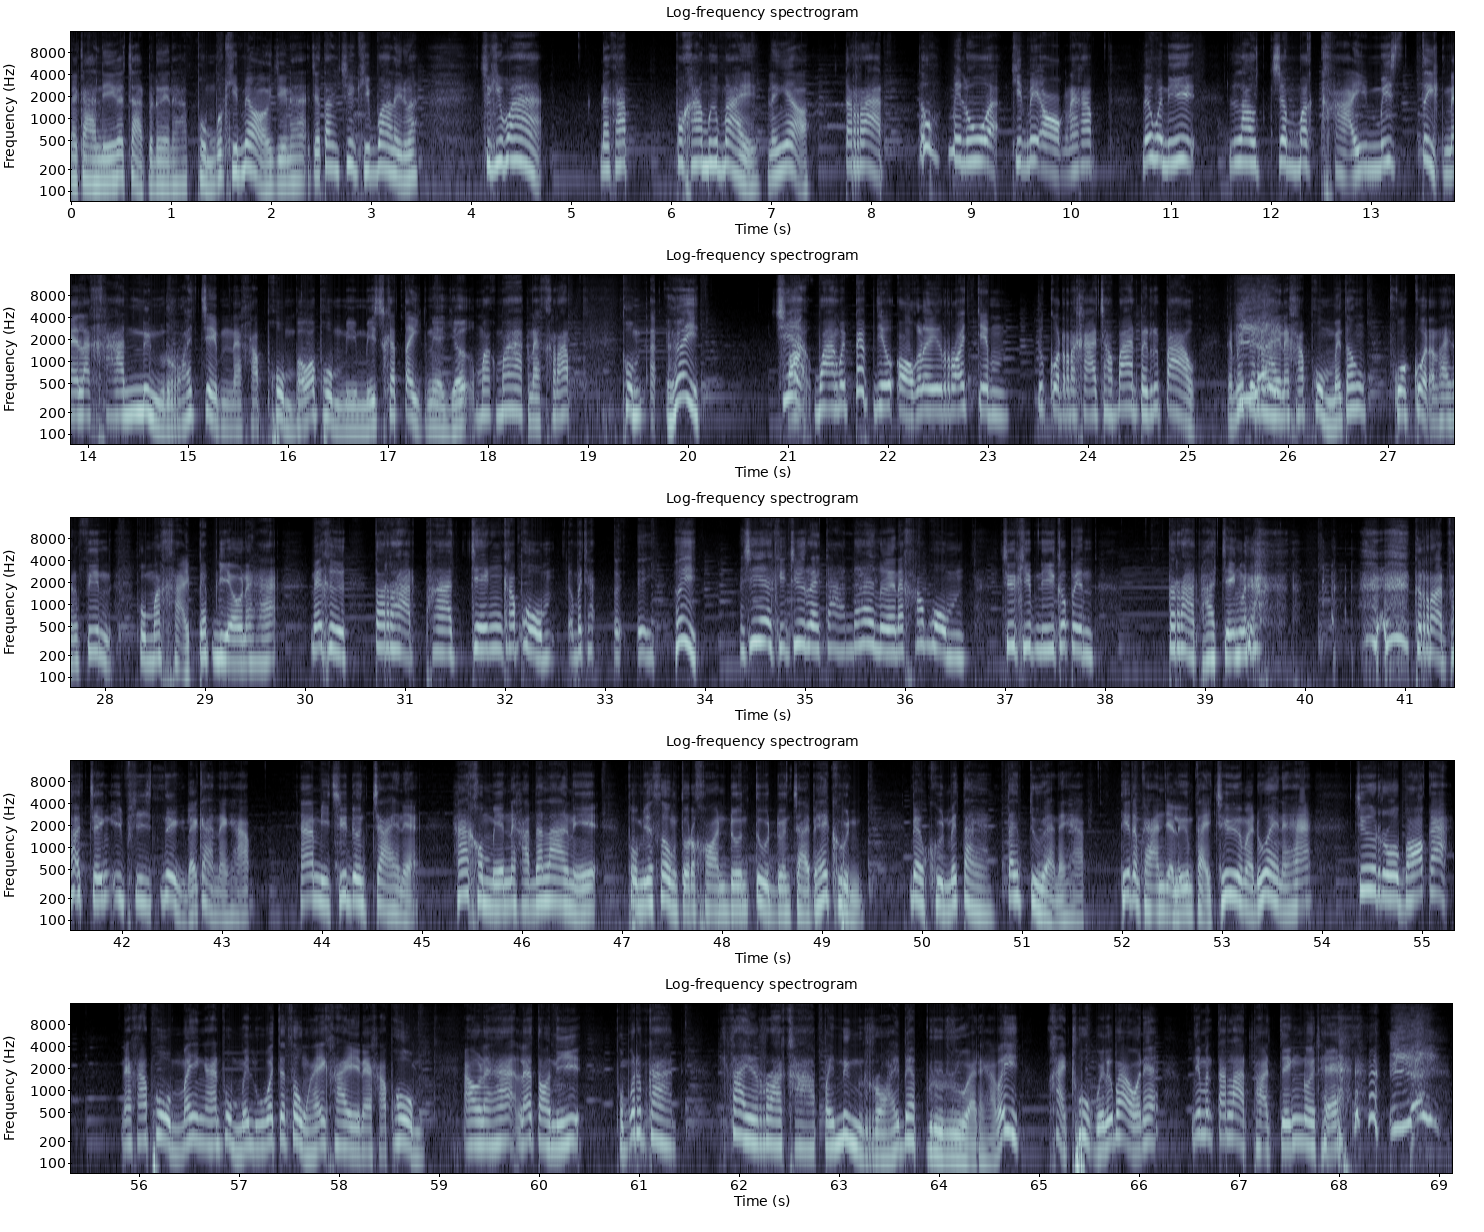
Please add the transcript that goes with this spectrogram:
รายการนี้ก็จัดไปเลยนะครับ ผมก็คิดไม่ออกจริงๆนะฮะจะตั้งชื่อคลิปว่าอะไรดีวะชื่อคลิปว่านะครับพ่อค้ามือใหม่อะไรเงี้ยหรอตลาดโอ้ไม่รู้อะคิดไม่ออกนะครับ แล้ววันนี้ เราจะมาขายมิสติกในราคา 100 เจมนะครับผมเพราะว่าผมมีมิสคติกเนี่ยเยอะมากๆนะครับ ผมเอ่อเฮ้ย เชี่ยวางไปแป๊บเดียวออกเลยร้อยเจมทุกกดราคาชาวบ้านไปหรือเปล่า แต่ไม่เป็นไรนะครับ ผมไม่ต้องกลัวกดอะไรทั้งสิ้น ผมมาขายแป๊บเดียวนะฮะนั่นคือตลาดพาเจงครับผมเอ้ยไม่ใช่เอ้ยเอ้ยเฮ้ยไม่เชื่อคิดชื่อรายการได้เลยนะครับผม ชื่อคลิปนี้ก็เป็นตลาดพาเจงเลยครับ ตลาดพาเจ๊ง EP หนึ่งแล้วกันนะครับ ถ้ามีชื่อโดนใจเนี่ยห้าคอมเมนต์นะครับด้านล่างนี้ ผมจะส่งตัวละครโดนตูดโดนใจไปให้คุณ แบบคุณไม่ต่างตั้งตัวนะครับ ที่สำคัญอย่าลืมใส่ชื่อมาด้วยนะฮะ ชื่อโรบ็อกอะนะครับผมไม่อย่างนั้นผมไม่รู้ว่าจะส่งให้ใครนะครับผมเอาเลยฮะ และตอนนี้ผมก็ทำการใส่ราคาไป 100 แบบรัวๆนะครับเฮ้ยขายถูกไปหรือเปล่าวะเนี่ยนี่มันตลาดพาเจ๊งโดยแท้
